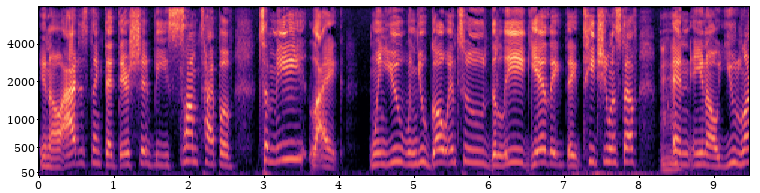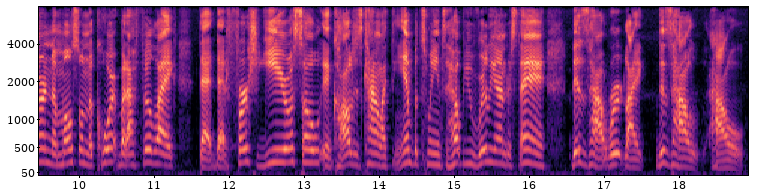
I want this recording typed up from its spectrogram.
You know, I just think that there should be some type of to me like when you when you go into the league, yeah, they, they teach you and stuff mm-hmm. and you know, you learn the most on the court, but I feel like that that first year or so in college is kind of like the in between to help you really understand this is how we're like this is how how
